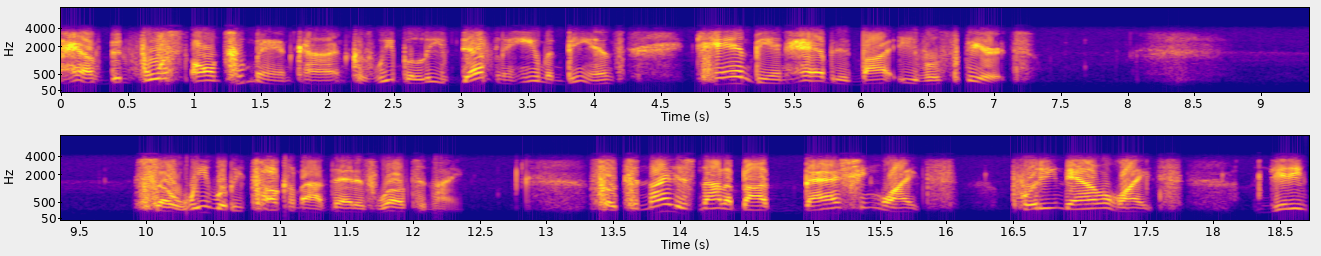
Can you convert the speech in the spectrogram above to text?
have been forced onto mankind because we believe definitely human beings can be inhabited by evil spirits. So we will be talking about that as well tonight. So tonight is not about bashing whites, putting down whites, getting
